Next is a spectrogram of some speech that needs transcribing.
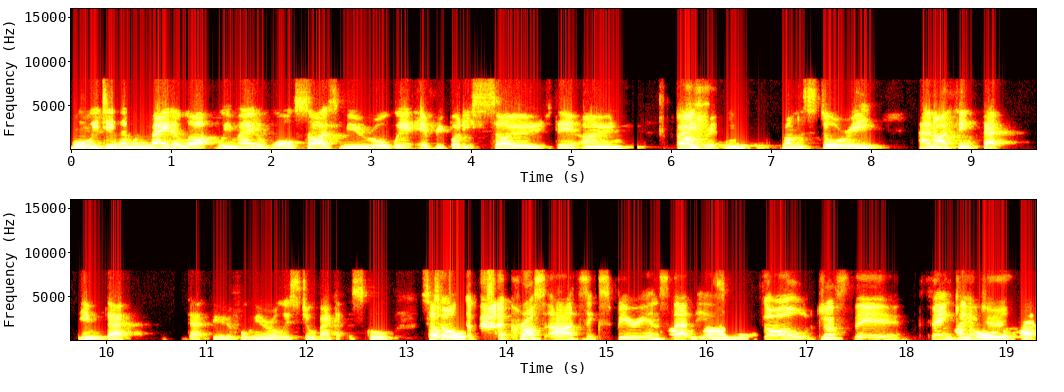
Well, we did, and we made a lot. We made a wall-sized mural where everybody sewed their own favorite oh. from the story, and I think that in that that beautiful mural is still back at the school. So talk all, about a cross arts experience that oh, is gold just there. Thank and you. And all of that,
